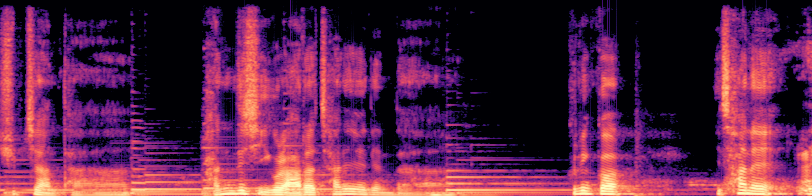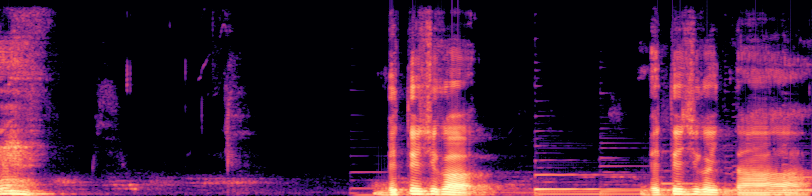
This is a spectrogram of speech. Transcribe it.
쉽지 않다. 반드시 이걸 알아차려야 된다. 그러니까 산에 멧돼지가 멧돼지가 있다.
